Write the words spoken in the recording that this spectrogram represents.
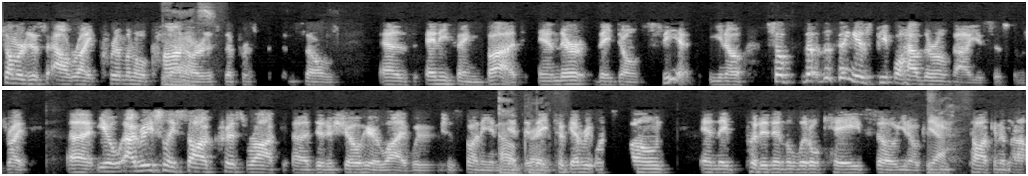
some are just outright criminal con Yes. artists that present themselves as anything but, and they're, they don't see it, you know. So the, the thing is people have their own value systems, right? Uh, you know, I recently saw Chris Rock, uh, did a show here live, which is funny. And, Oh, and they took everyone's phone and they put it in a little case. So, you know, Yeah. he's talking about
